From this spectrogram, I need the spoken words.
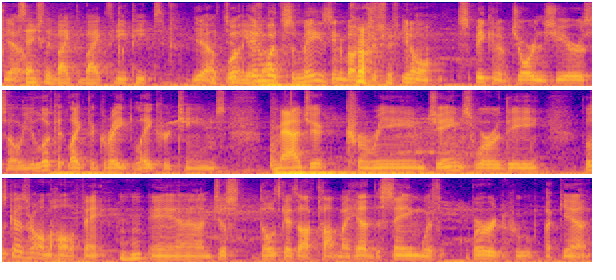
Yeah. essentially back to back three peats. Yeah, well, and off. what's amazing about you know, speaking of Jordan's years, so you look at like the great Laker teams, Magic, Kareem, James Worthy, those guys are all in the Hall of Fame, Mm-hmm. and just those guys off the top of my head. The same with Bird, who again,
